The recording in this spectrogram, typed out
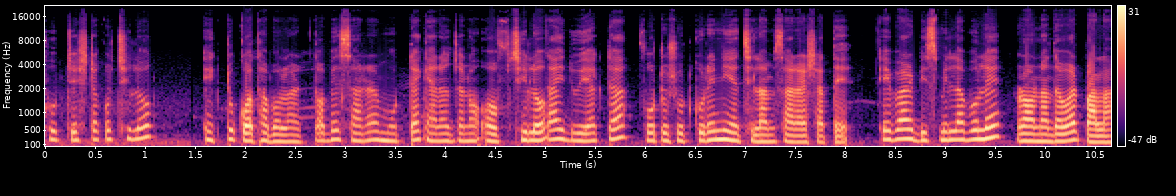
খুব চেষ্টা করছিল একটু কথা বলার। তবে সারার মুডটা কেন যেন অফ ছিল তাই দুই একটা ফটোশুট করে নিয়েছিলাম সারার সাথে। এবার বিসমিল্লা বলে রওনা দেওয়ার পালা।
